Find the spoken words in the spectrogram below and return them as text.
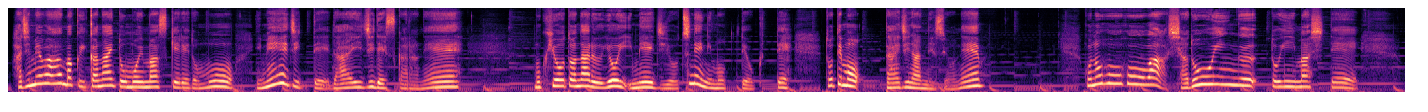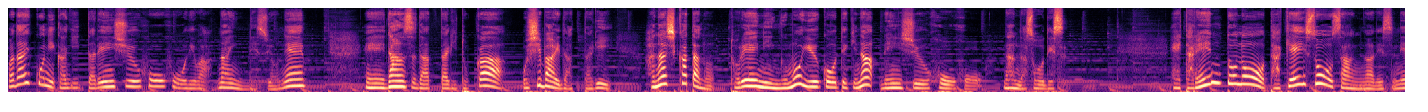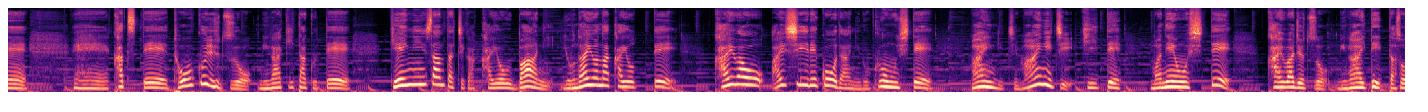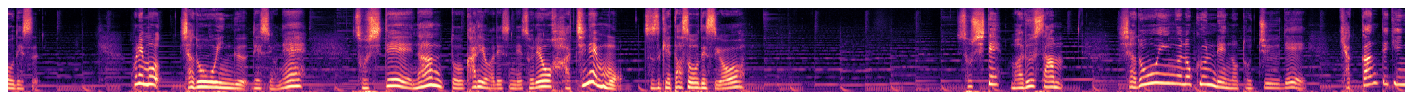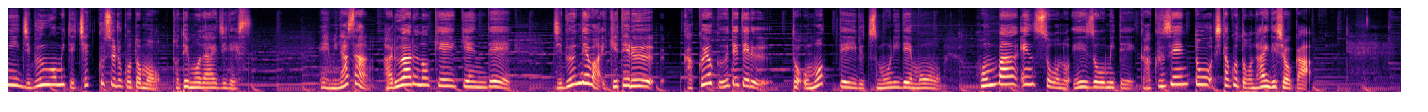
初めはうまくいかないと思いますけれどもイメージって大事ですからね。目標となる良いイメージを常に持っておくってとても大事なんですよね。この方法はシャドーイングと言いまして和太鼓に限った練習方法ではないんですよね。えー、ダンスだったりとかお芝居だったり話し方のトレーニングも有効的な練習方法なんだそうです。えタレントの武井壮さんがですね、えー、かつてトーク術を磨きたくて芸人さんたちが通うバーに夜な夜な通って会話を IC レコーダーに録音して毎日毎日聞いて真似をして会話術を磨いていったそうです。これもシャドーイングですよね。そしてなんと彼はですねそれを8年も続けたそうですよ。そして丸3シャドーイングの訓練の途中で客観的に自分を見てチェックすることもとても大事です。え皆さんあるあるの経験で自分ではいけてるかっこよく打ててると思っているつもりでも本番演奏の映像を見て愕然としたことないでしょうか？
